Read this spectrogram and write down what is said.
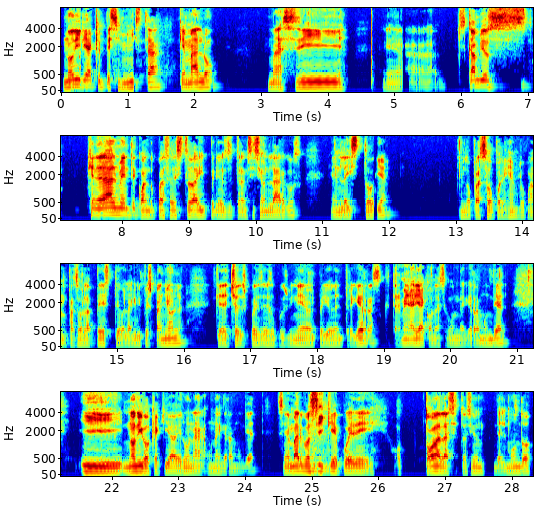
No diría que pesimista, que malo, más sí eh, pues, cambios. Generalmente cuando pasa esto hay periodos de transición largos en la historia. Lo pasó, por ejemplo, cuando pasó la peste o la gripe española, que de hecho después de eso pues viniera el periodo entre guerras, que terminaría con la Segunda Guerra Mundial. Y no digo que aquí va a haber una, una guerra mundial, sin embargo sí que puede, o toda la situación del mundo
